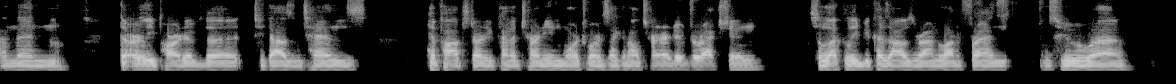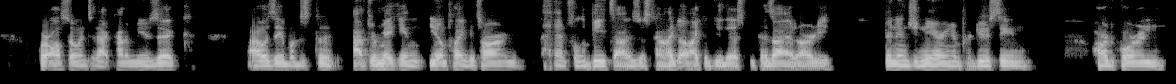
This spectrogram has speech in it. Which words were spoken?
And then the early part of the 2010s, hip hop started kind of turning more towards like an alternative direction. So luckily, because I was around a lot of friends who uh, were also into that kind of music, I was able just to after making you know playing guitar and a handful of beats, I was just kind of like, oh, I could do this because I had already been engineering and producing hardcore and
